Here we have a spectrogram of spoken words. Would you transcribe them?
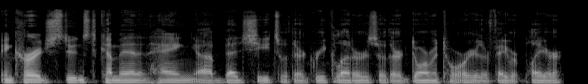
encourage students to come in and hang uh, bed sheets with their Greek letters or their dormitory or their favorite player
